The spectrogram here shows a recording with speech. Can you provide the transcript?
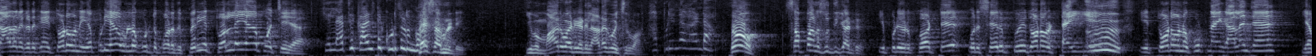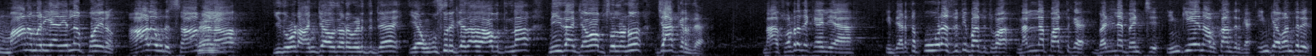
காதல கிடக்க இதோட உன்னை எப்படியா உள்ள கூட்டு போறது? பெரிய தொல்லையா போச்சேயா? எல்லாத்தையும் கழட்டி கொடுத்துடுங்க. பேசாமடி இவன் மார்வாடி கடையில அடகு வச்சிருவான். அப்படின்னா வேண்டாம். ஓ சப்பான சுத்தி காட்டு. இப்படி ஒரு கோட்டு ஒரு செருப்பு இதோட ஒரு டை. இதோட உன்னை கூட்டு நான் இங்க அலைஞ்சேன். என் மான மரியாதை எல்லாம் போயிடும் ஆள விடு சாமி. வேணாம். இதோட அஞ்சாவது தடவை எடுத்துட்ட என் உசுருக்கு ஏதாவது ஆபத்துன்னா நீ தான் ஜவாப் சொல்லணும். ஜாக்கிரதை. நான் சொல்றதை கேளியா? இந்த இடத்த பூரா சுத்தி பார்த்துட்டு வா. நல்லா பாத்துக்க வெள்ள பெஞ்ச் இங்கேயே நான் உட்காந்துருக்கேன் இங்க வந்துரு.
